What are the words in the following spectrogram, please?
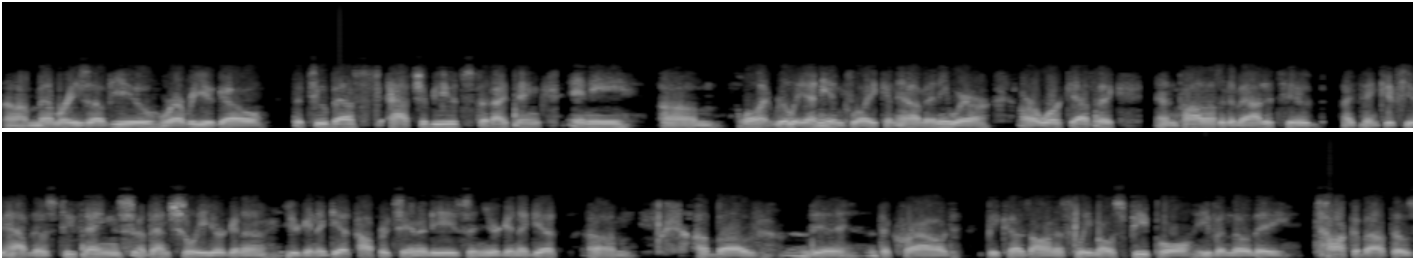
uh, memories of you wherever you go. The two best attributes that I think any um, well, really any employee can have anywhere are work ethic and positive attitude. I think if you have those two things, eventually you're gonna you're gonna get opportunities and you're gonna get um, above the the crowd. Because honestly, most people, even though they talk about those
